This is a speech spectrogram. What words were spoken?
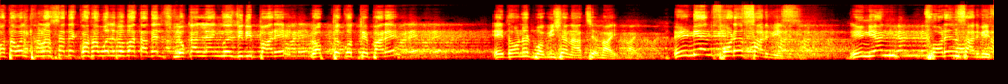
কথা বল, থানার সাথে কথা বলবে বা তাদের লোকাল ল্যাঙ্গুয়েজ যদি পারে, রপ্ত করতে পারে। এই ধরনের প্রভিশন আছে ভাই। Indian foreign service Indian foreign service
